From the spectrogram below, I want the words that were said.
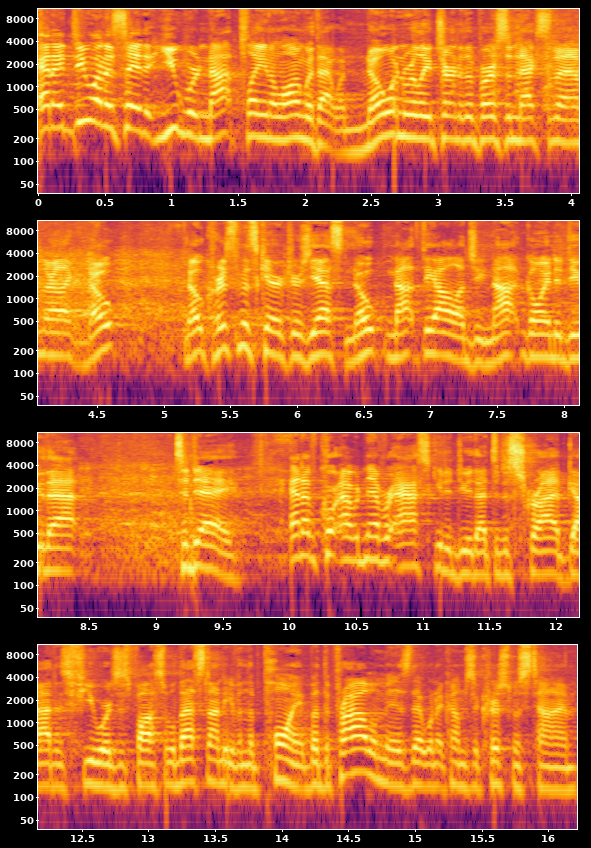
And I do want to say that you were not playing along with that one. No one really turned to the person next to them. They're like, nope, no Christmas characters. Yes, nope, not theology. Not going to do that today. And of course, I would never ask you to do that to describe God in as few words as possible. That's not even the point. But the problem is that when it comes to Christmas time,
